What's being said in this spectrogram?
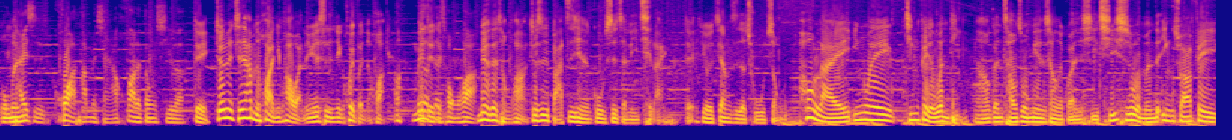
我们开始画他们想要画的东西了，对，就因为其实他们的画已经画完了，因为是那个绘本的画哦，没有再重画，没有再重画，就是把之前的故事整理起来，对，有这样子的初衷。后来因为经费的问题，然后跟操作面上的关系，其实我们的印刷费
